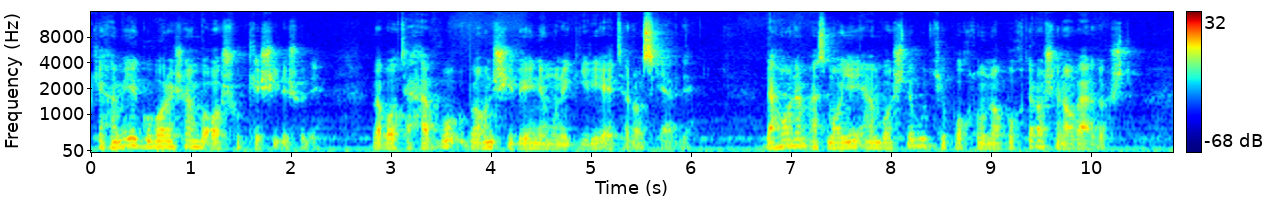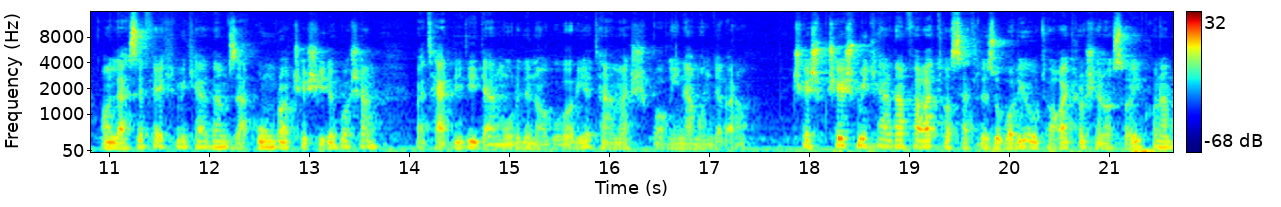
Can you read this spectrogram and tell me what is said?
که همه گوارشم به آشوب کشیده شده و با تهوع به آن شیوه نمونهگیری اعتراض کرده. دهانم از مایه انباشته بود که پخت و ناپخته را شناور داشت. آن لحظه فکر می کردم زقوم را چشیده باشم و تردیدی در مورد ناگواری تعمش باقی نمانده برام. چشم چشم می کردم فقط تا سطل زباله اتاقک را شناسایی کنم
